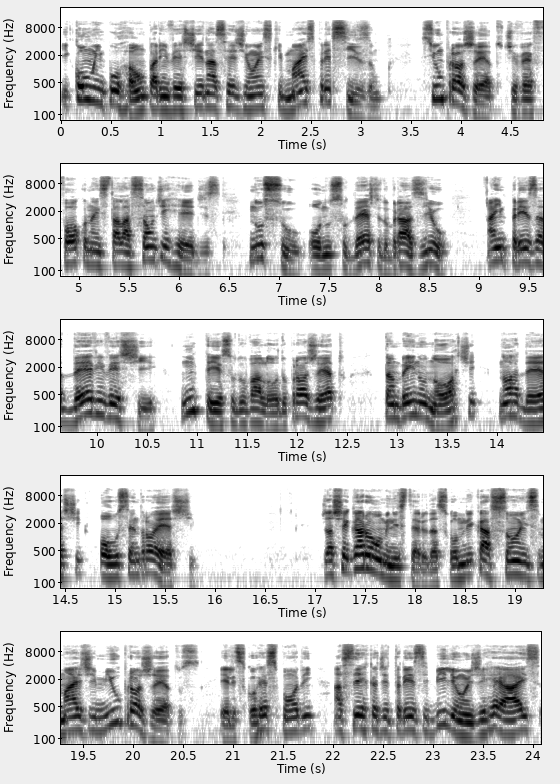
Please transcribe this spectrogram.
e com um empurrão para investir nas regiões que mais precisam. Se um projeto tiver foco na instalação de redes no sul ou no sudeste do Brasil, a empresa deve investir um terço do valor do projeto também no norte, nordeste ou centro-oeste. Já chegaram ao Ministério das Comunicações mais de mil projetos. Eles correspondem a cerca de 13 bilhões de reais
